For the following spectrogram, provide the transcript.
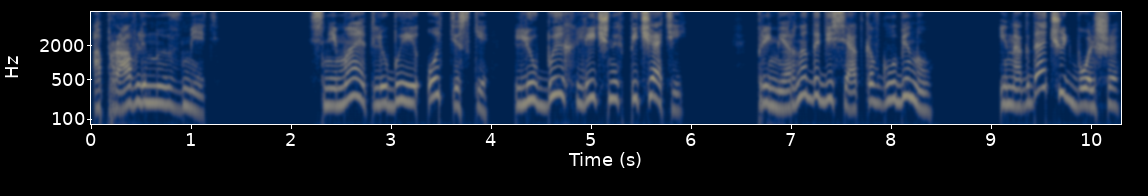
оправленную в медь. Снимает любые оттиски любых личных печатей, примерно до десятка в глубину. Иногда чуть больше,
